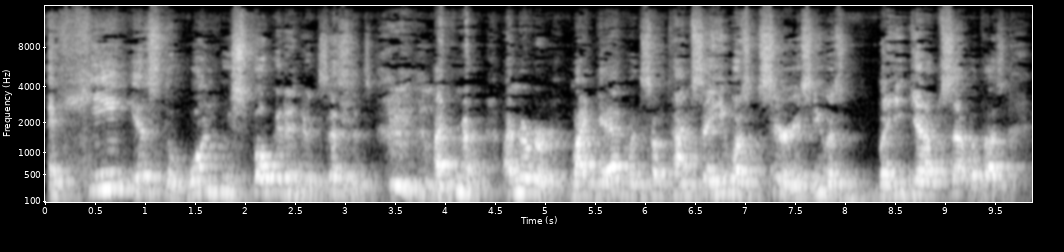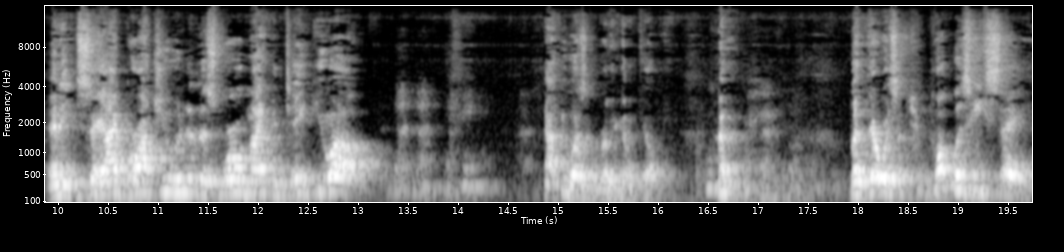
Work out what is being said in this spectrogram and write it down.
And he is the one who spoke it into existence. I remember, I remember my dad would sometimes say he wasn't serious. He was, but he'd get upset with us and he'd say, I brought you into this world and I can take you out. Now, he wasn't really going to kill me. but there was, what was he saying?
